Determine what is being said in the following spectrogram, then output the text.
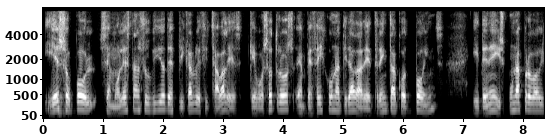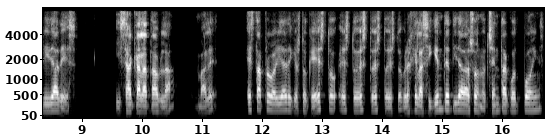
y eso Paul se molesta en sus vídeos de explicarlo y decir, chavales, que vosotros empecéis con una tirada de 30 code points y tenéis unas probabilidades y saca la tabla, ¿vale? Estas probabilidades de que os toque esto, esto, esto, esto, esto. Pero es que la siguiente tirada son 80 code points,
